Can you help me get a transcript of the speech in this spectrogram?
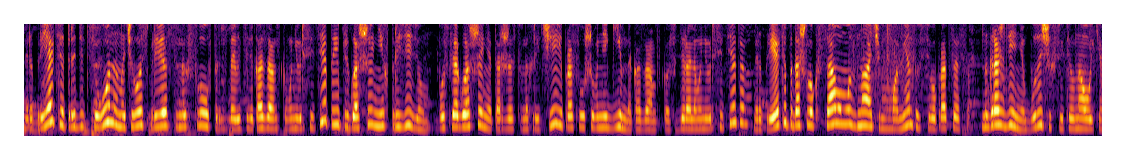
Мероприятие традиционно началось с приветственных слов представителей Казанского университета и приглашения их в президиум. После оглашения торжественных речей и прослушивания гимна Казанского федерального университета мероприятие подошло к самому значимому моменту всего процесса – награждению будущих светил науки.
